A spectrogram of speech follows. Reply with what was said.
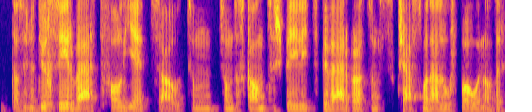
das ist natürlich sehr wertvoll jetzt auch, um, um das ganze Spiel zu bewerben oder um das Geschäftsmodell aufzubauen, oder?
